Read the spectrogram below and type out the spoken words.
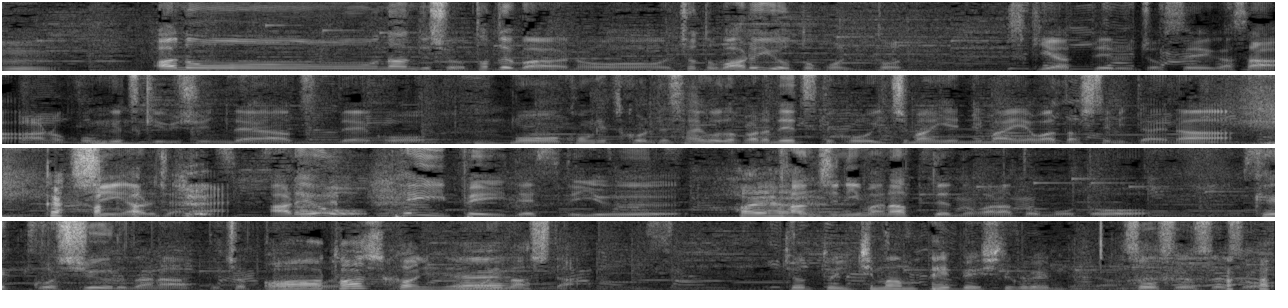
うん。あのー、なんでしょう。例えば、あのーちょっと悪い男と付き合っている女性がさあの今月厳しいんだよつってこう、もう今月これで最後だからねつってこう1万円2万円渡してみたいなシーンあるじゃない。あれをペイペイでっていう感じに今なってんのかなと思うと結構シュールだなってちょっとああ思い確かに思いねました。ちょっと1万 PayPay してくれみたいな。そうそうそうそう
